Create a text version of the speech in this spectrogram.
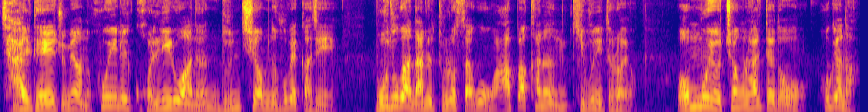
잘 대해주면 호의를 권리로 하는 눈치 없는 후배까지 모두가 나를 둘러싸고 압박하는 기분이 들어요. 업무 요청을 할 때도 혹여나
